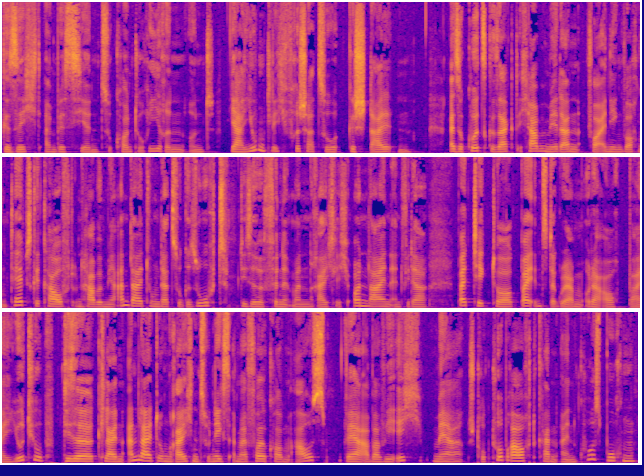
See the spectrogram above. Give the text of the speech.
Gesicht ein bisschen zu konturieren und ja, jugendlich frischer zu gestalten. Also kurz gesagt, ich habe mir dann vor einigen Wochen Tapes gekauft und habe mir Anleitungen dazu gesucht. Diese findet man reichlich online, entweder bei TikTok, bei Instagram oder auch bei YouTube. Diese kleinen Anleitungen reichen zunächst einmal vollkommen aus. Wer aber wie ich mehr Struktur braucht, kann einen Kurs buchen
